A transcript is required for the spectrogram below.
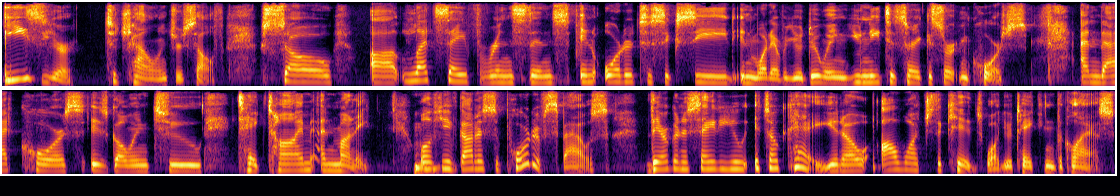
easier to challenge yourself. So uh, let's say, for instance, in order to succeed in whatever you're doing, you need to take a certain course. And that course is going to take time and money. Mm-hmm. Well, if mm-hmm. you've got a supportive spouse, they're going to say to you, it's okay. You know, I'll watch the kids while you're taking the class.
